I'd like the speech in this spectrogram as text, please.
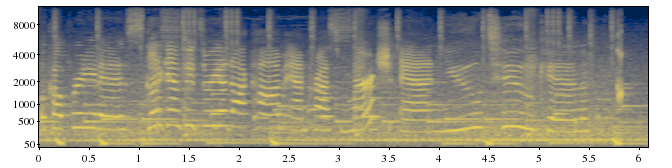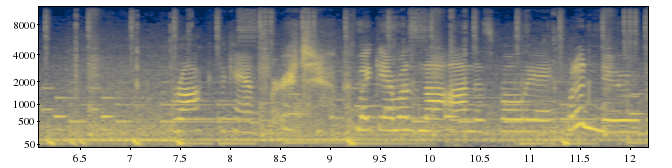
Look how pretty it is. Go to kenpizzeria.com and press merch and you too can rock the merch. My camera's not on this fully. What a noob.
